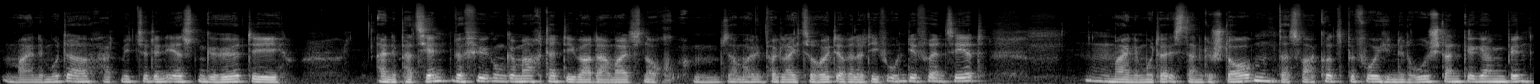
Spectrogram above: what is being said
meine Mutter hat mit zu den ersten gehört, die eine Patientenverfügung gemacht hat. Die war damals noch, ähm, wir mal, im Vergleich zu heute relativ undifferenziert. Meine Mutter ist dann gestorben. Das war kurz bevor ich in den Ruhestand gegangen bin.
